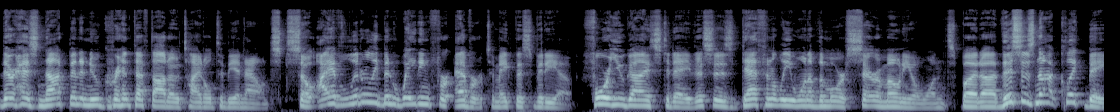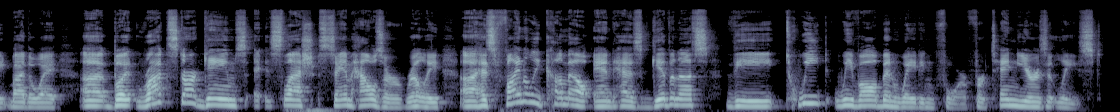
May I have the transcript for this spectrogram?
there has not been a new Grand Theft Auto title to be announced. So I have literally been waiting forever to make this video for you guys today. This is definitely one of the more ceremonial ones, but uh, this is not clickbait, by the way. Uh, but Rockstar Games slash Sam Houser, really, uh, has finally come out and has given us the tweet we've all been been waiting for, for 10 years at least.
